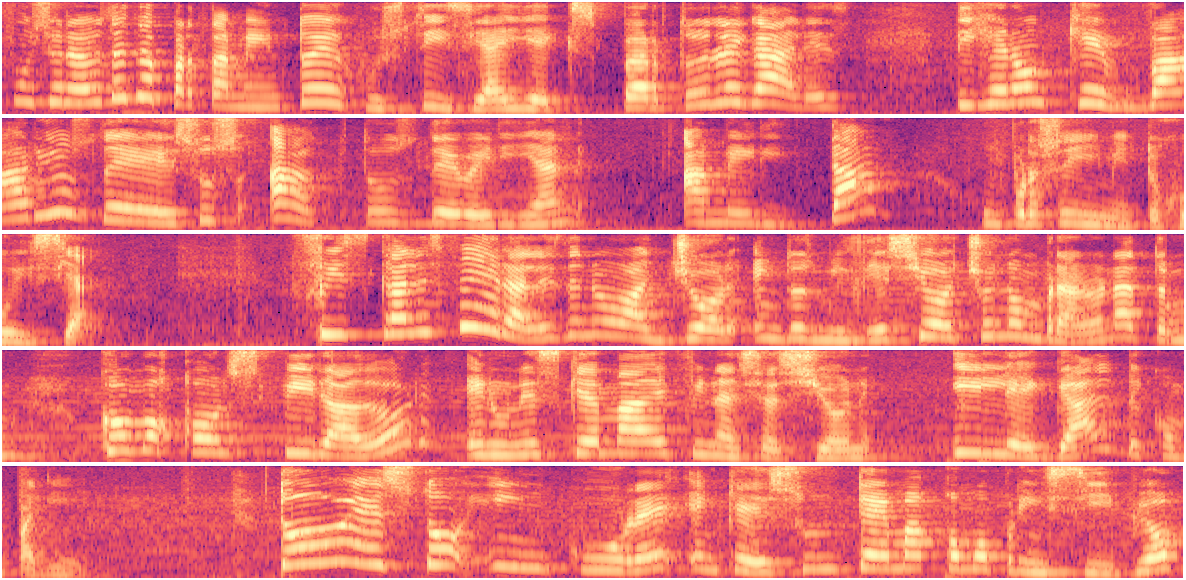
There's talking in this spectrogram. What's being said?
Funcionarios del Departamento de Justicia y expertos legales dijeron que varios de esos actos deberían ameritar un procedimiento judicial. Fiscales federales de Nueva York en 2018 nombraron a Trump como conspirador en un esquema de financiación ilegal de compañía. Todo esto incurre en que es un tema como principio,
